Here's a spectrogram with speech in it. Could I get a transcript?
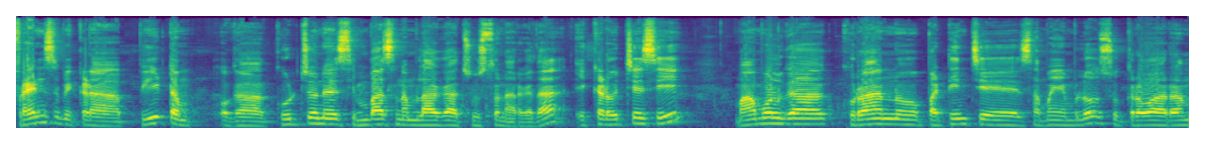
ఫ్రెండ్స్ ఇక్కడ పీఠం ఒక కూర్చునే సింహాసనం లాగా చూస్తున్నారు కదా. ఇక్కడ వచ్చేసి మామూలుగా ఖురాన్ పఠించే సమయంలో శుక్రవారం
